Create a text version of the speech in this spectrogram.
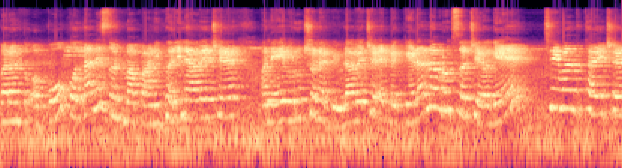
પરંતુ અપો પોતાની સૂંઢમાં પાણી ભરીને આવે છે અને એ વૃક્ષોને પીવડાવે છે. એટલે કેળાના વૃક્ષો છે અગે જીવંત થાય છે.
